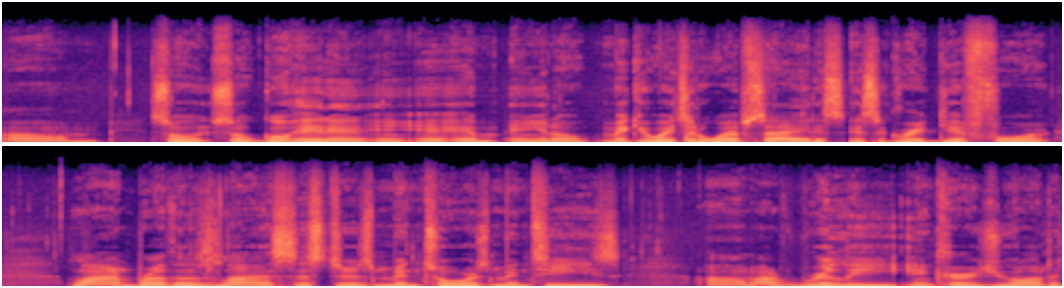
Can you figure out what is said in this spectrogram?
Um, so so go ahead and, and, and, and, you know make your way to the website. It's, it's a great gift for line brothers, line sisters, mentors, mentees. Um, I really encourage you all to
